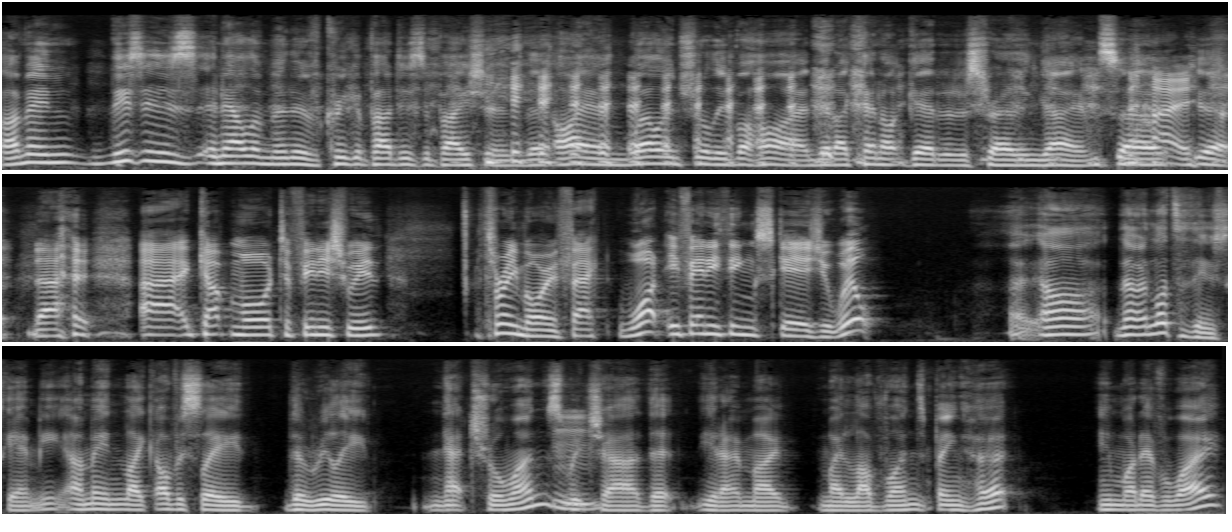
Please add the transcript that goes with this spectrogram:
I mean, this is an element of cricket participation that I am well and truly behind that I cannot get at Australian games. So, no, yeah. no. Uh, a couple more to finish with. Three more, in fact. What, if anything, scares you, Wil? Uh, no, lots of things scare me. I mean, like obviously the really natural ones, which are that you know my my loved ones being hurt in whatever way,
